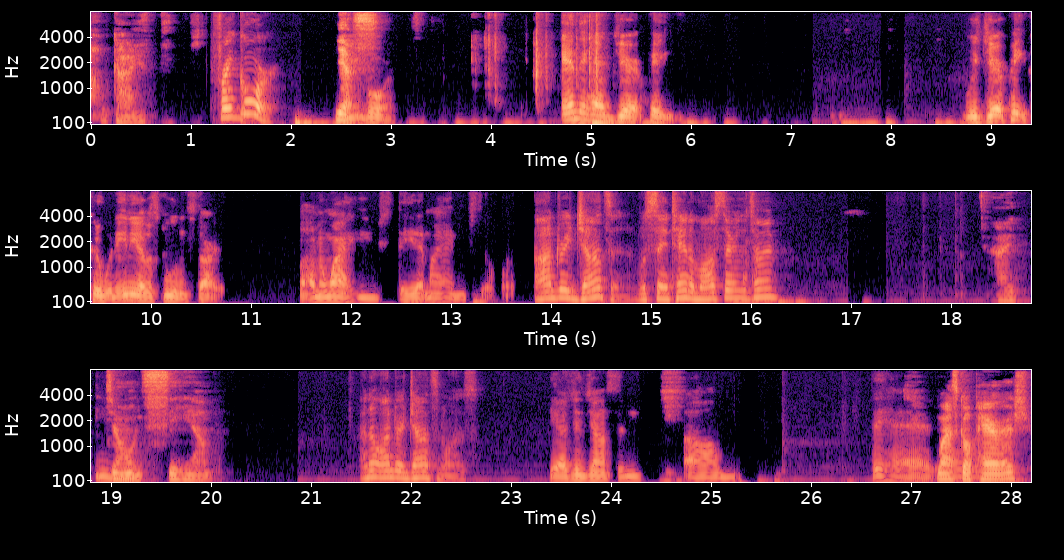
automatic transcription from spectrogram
oh god, Frank Gore. yes, Boy. And they had Jarrett Payton. Which Jarrett Payton could have went to any other school and started. But I don't know why he stayed at Miami still. But Andre Johnson was Santana Moss there at the time. I Mm-hmm. don't see him. I know Andre Johnson was. yeah, Jim Johnson. Um, they had Wasco uh, Parrish,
